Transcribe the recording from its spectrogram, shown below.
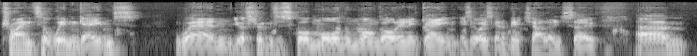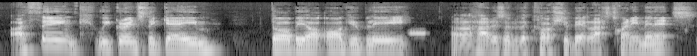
trying to win games when you're struggling to score more than one goal in a game is always going to be a challenge. So um, I think we grew into the game. Derby arguably uh, had us under the cosh a bit last 20 minutes,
